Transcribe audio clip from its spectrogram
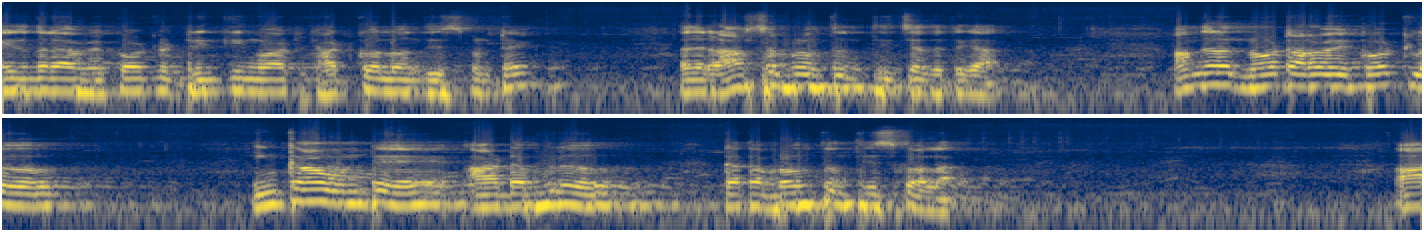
ఐదు వందల యాభై కోట్లు డ్రింకింగ్ వాటర్కి హట్కో లోన్ తీసుకుంటే అది రాష్ట్ర ప్రభుత్వం తీర్చేదట్టుగా అందులో నూట అరవై కోట్లు ఇంకా ఉంటే ఆ డబ్బులు గత ప్రభుత్వం తీసుకోవాలా. ఆ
